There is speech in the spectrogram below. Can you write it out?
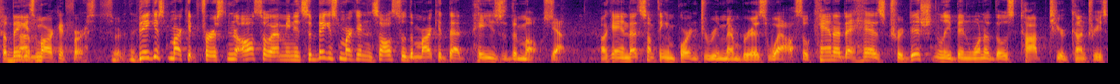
So biggest um, market first, sort of thing. Biggest market first, and also, I mean, it's the biggest market, and it's also the market that pays the most. Yeah. Okay, and that's something important to remember as well. So Canada has traditionally been one of those top tier countries,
